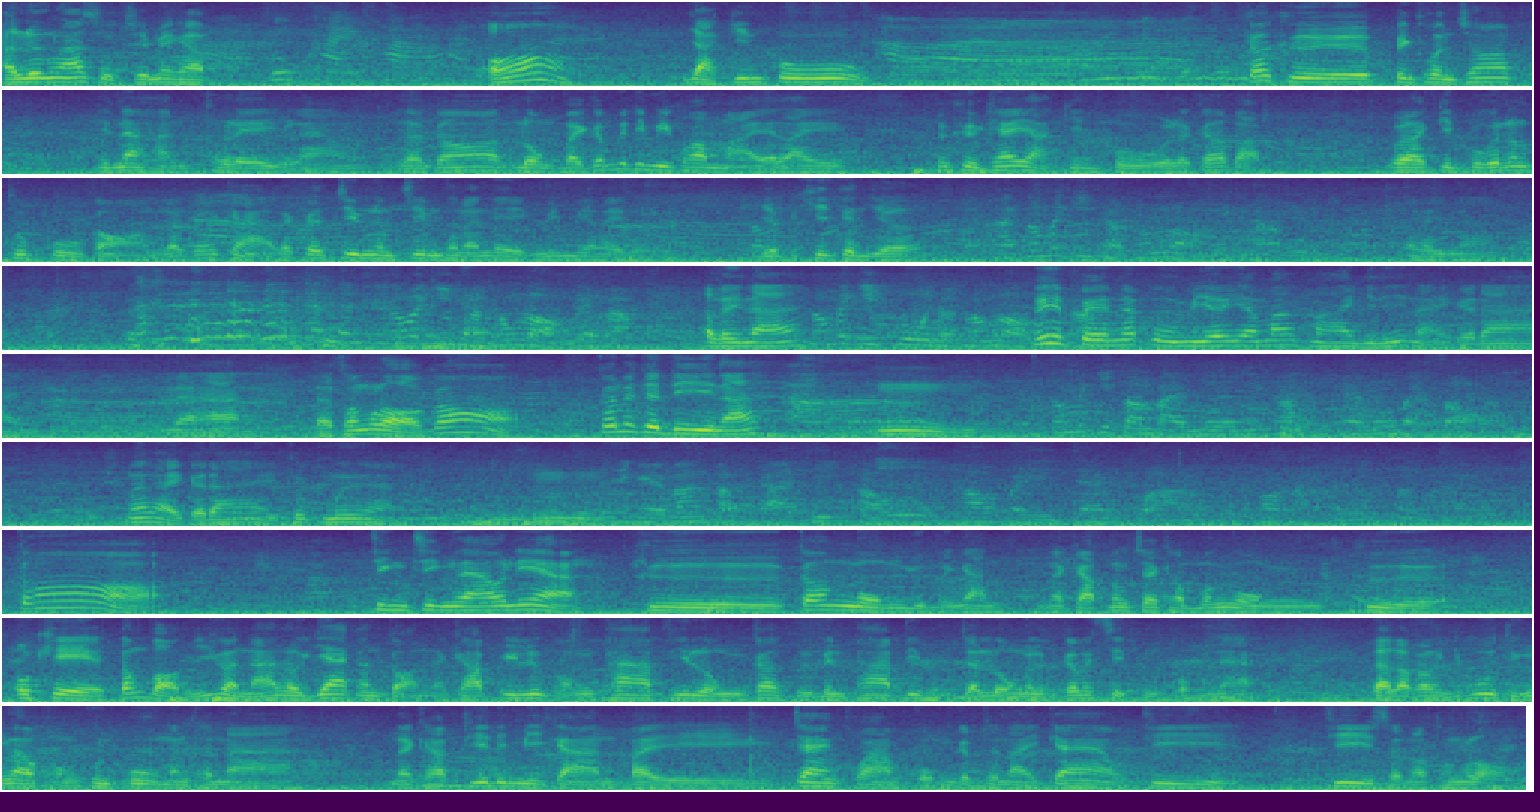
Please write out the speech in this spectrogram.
อะเรื่องล่าสุดใช่ไหมครับทุกใครคะอ๋อ อยากกินปู อ่าก็คือเป็นคนชอบกินอาหารทะเลอยู่แล้ว แล้วก็ลงไปก็ไม่ได้มีความหมายอะไร ก็คือแค่อยากกินปู แล้วก็แบบเวลากินปูก็ต้องทุบปูก่อน แล้วก็กะแล้วก็จิ้มน้ำจิ้มเท่านั้นเองไม่มีอะไรเลย อย่าไปคิดกันเยอะ อะต้องไปกินแถวท้องหล่อไหมครับ อะไรนะ ต้องไปกินแถวท้องหล่อไหมครับ อะไรนะ ต้องไปกินปูแถวท้องหล่อหไม่เป็นนะปูมีเยอะแยะมากมายกินที่ไหนก็ได้นะฮะ แต่ทองหล่อก็ก็น่าจะดีนะอ่าอืม ต้องไปกินตอนบ่ายโมงไหมครับบ่ายโมงบ่ายสองเมื่อไหร่ก็ได้ทุกเมื่ออืมเป็นยังไงบ้างกับการที่เขาเข้าไปแจ้งความข้อหาอะไรประมาณนี้ก็จริง ๆ แล้วเนี่ยคือก็งงอยู่เหมือนกันนะครับต้องใช้คำว่างงคือโอเค ต้องบอกอย่างนี้ก่อนนะ เราแยกกันก่อนนะครับไอ้เรื่องของภาพที่ลงก็คือเป็นภาพที่ผมจะลงมันก็เป็นสิทธิ์ของผมนะฮะแต่เรากำลังจะพูดถึงเราของคุณปูมันธนานะครับที่ได้มีการไปแจ้งความผมกับทนายแก้วที่ที่สนทองหล่อ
